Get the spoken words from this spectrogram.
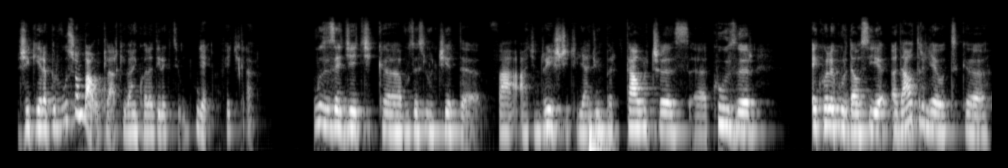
Che era per voi schon bau clar che va in quella direzione. Ja, fetch klar. Vos es dit che vos es lunciet fa agin resti ci gli agin per couches, uh, cuser e quella curdau si ad altre lieut che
